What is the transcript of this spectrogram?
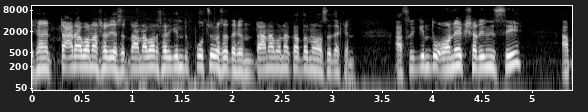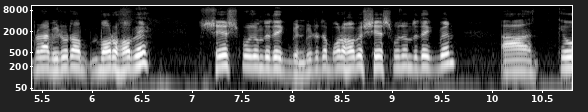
এখানে টানা বানা শাড়ি আছে। টানা বানা শাড়ি কিন্তু প্রচুর আছে, দেখেন টানা বানা কাতানো আছে, দেখেন। আজকে কিন্তু অনেক শাড়ি নিচ্ছি আপনারা ভিডিওটা বড় হবে, শেষ পর্যন্ত দেখবেন। ভিডিওটা বড় হবে, শেষ পর্যন্ত দেখবেন। কেউ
